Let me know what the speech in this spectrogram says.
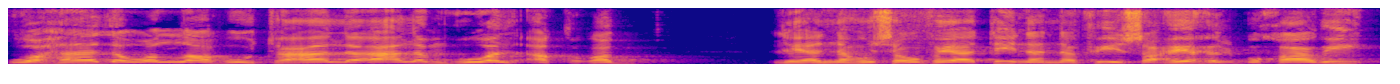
وهذا والله تعالى أعلم هو الأقرب. لأنه سوف يأتينا أن في صحيح البخاري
